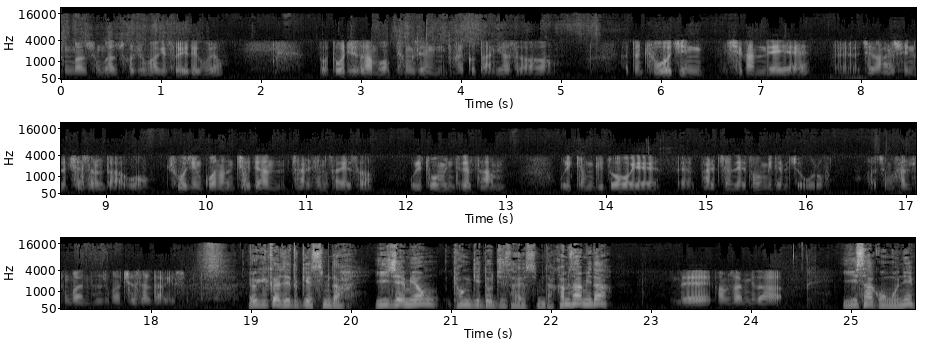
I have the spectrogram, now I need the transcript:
순간순간 소중하게 써야 되고요. 또 도지사 뭐 평생 할 것도 아니어서 하여튼 주어진 시간 내에 제가 할 수 있는 최선을 다하고 주어진 권한 최대한 잘 행사해서 우리 도민들의 삶, 우리 경기도의 발전에 도움이 되는 쪽으로 어, 좀 한순간 한순간 최선을 다하겠습니다. 여기까지 듣겠습니다. 이재명 경기도지사였습니다. 감사합니다. 네, 감사합니다. 이사공호님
